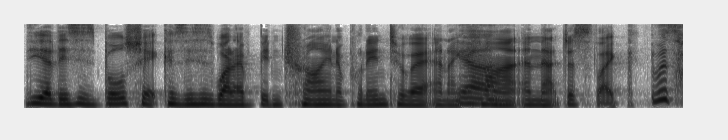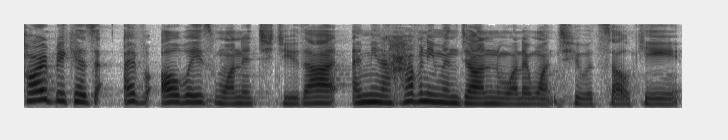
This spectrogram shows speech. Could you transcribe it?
yeah, this is bullshit because this is what I've been trying to put into it and I Yeah. can't. And that just like, It was hard because I've always wanted to do that. I mean, I haven't even done what I want to with Selkie,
